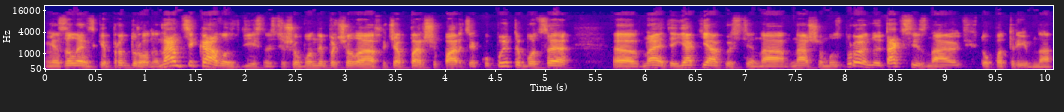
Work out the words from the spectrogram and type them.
Зеленський про дрони. Нам цікаво в дійсності, щоб вони почали, хоча б перші партії купити, бо це. Е, Знаєте, як якості на нашому зброї, ну і так всі знають, хто потрібна.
